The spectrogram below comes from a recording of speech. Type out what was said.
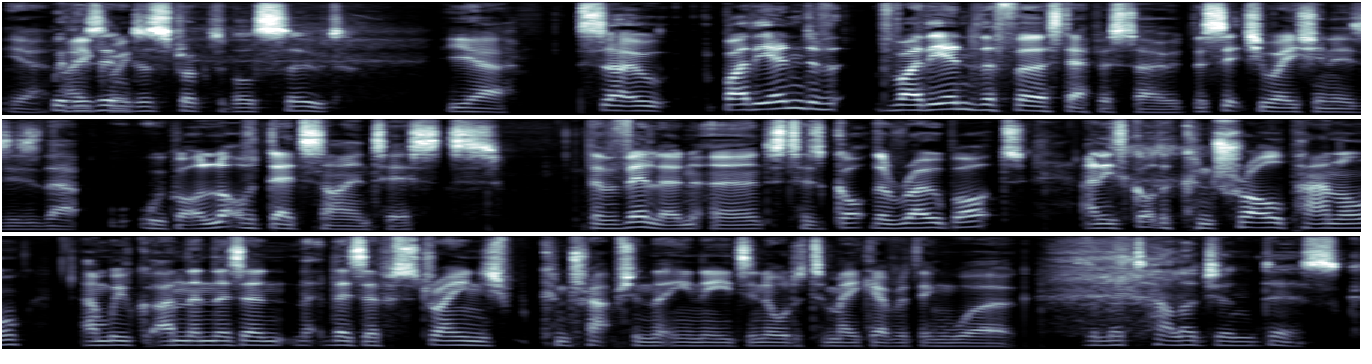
Yeah, with I his agree. indestructible suit. Yeah. So by the end of by the end of the first episode, the situation is is that we've got a lot of dead scientists. The villain Ernst has got the robot and he's got the control panel, and we've got, and then there's a there's a strange contraption that he needs in order to make everything work. The Metallogen disc.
